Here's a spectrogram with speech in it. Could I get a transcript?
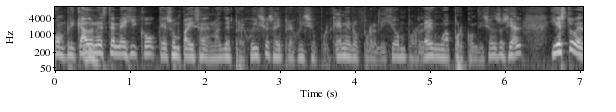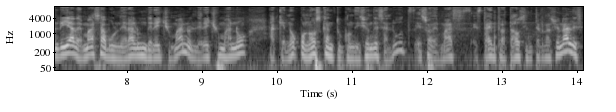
complicado en este México, que es un país además de prejuicios, hay prejuicio por género, por religión, por lengua, por condición social, y esto vendría además a vulnerar un derecho humano, el derecho humano a que no conozcan tu condición de salud, eso además está en tratados internacionales.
